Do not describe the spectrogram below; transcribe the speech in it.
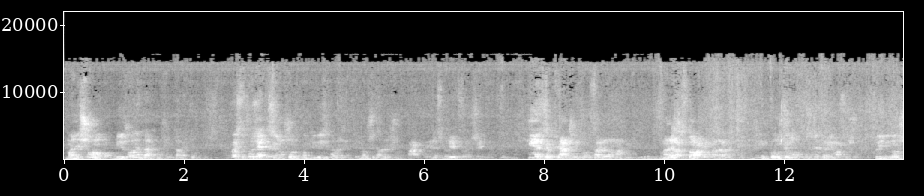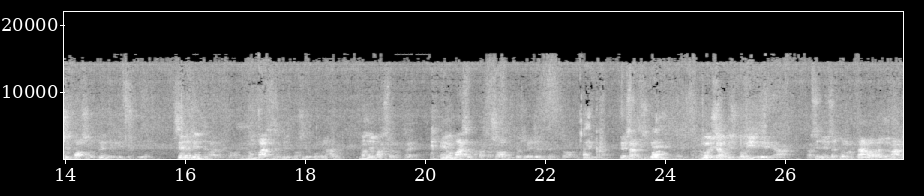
ma nessuno, bisogna andare a consultare tutti. Questi progetti se non sono condivisi dalla gente non si va da nessuna parte, l'esperienza lo segna. Chi ha cercato di forzare la mano, ma nella storia, ma da, in qualunque modo, è sempre rimasto sotto. Quindi non si possono prendere iniziative se la gente non è d'accordo. Non basta che il Consiglio Comunale, non ne bastano tre e non bastano quattro soldi per svendere il territorio. Ecco. Pensateci bene. Noi siamo disponibili a a sedersi attorno al tavolo ragionare,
